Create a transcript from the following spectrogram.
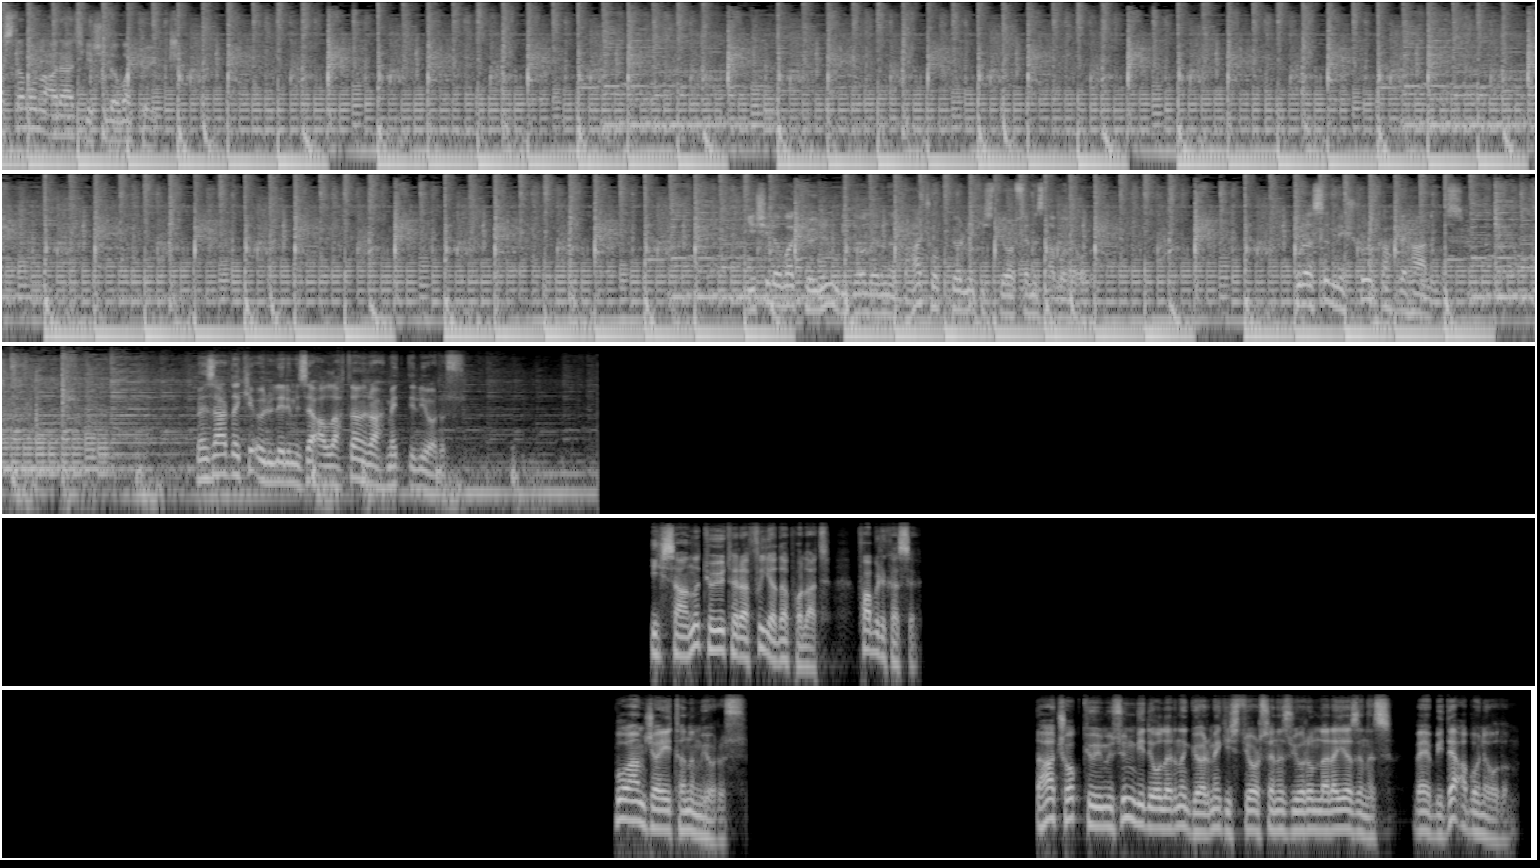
Kastamonu Araç Yeşilova Köyü. Yeşilova Köyü'nün videolarını daha çok görmek istiyorsanız abone olun. Burası meşhur kahvehanımız. Mezardaki ölülerimize Allah'tan rahmet diliyoruz. İhsanlı Köyü tarafı ya da Polat fabrikası. Bu amcayı tanımıyoruz. Daha çok köyümüzün videolarını görmek istiyorsanız yorumlara yazınız ve bir de abone olun.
